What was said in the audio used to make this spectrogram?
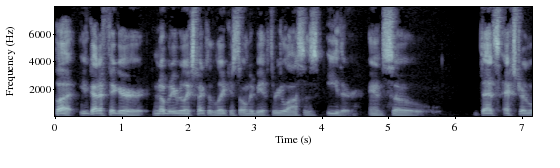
But you've got to figure nobody really expected the Lakers to only be at 3 losses either. And so that's extra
